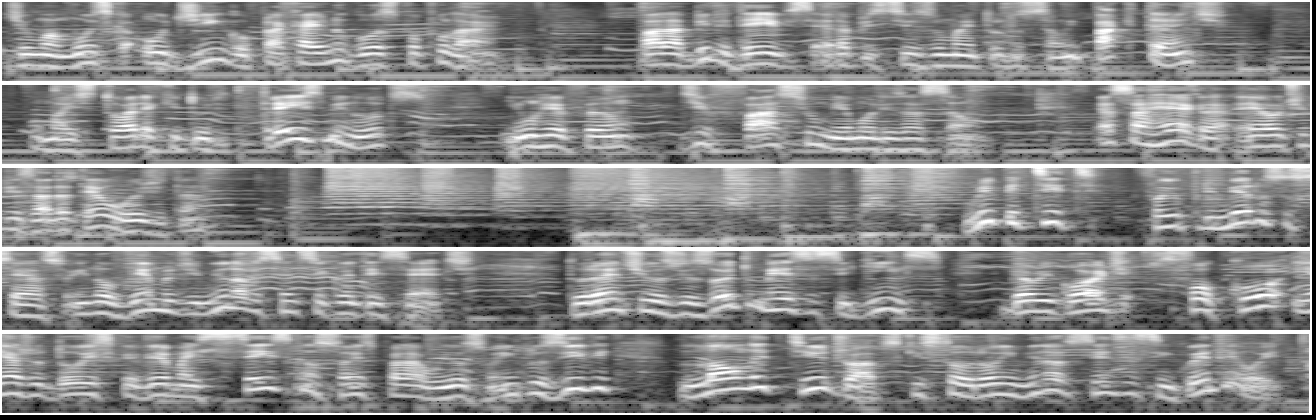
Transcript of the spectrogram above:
de uma música ou jingle para cair no gosto popular. Para Billy Davis era preciso uma introdução impactante, uma história que dure 3 minutos e um refrão de fácil memorização. Essa regra é utilizada até hoje, tá? Repeat It foi o primeiro sucesso em novembro de 1957. Durante os 18 meses seguintes, Barry Gordy focou e ajudou a escrever mais seis canções para Wilson, inclusive Lonely Teardrops, que estourou em 1958.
